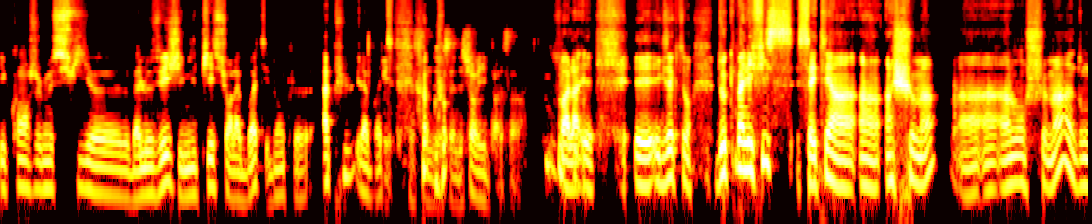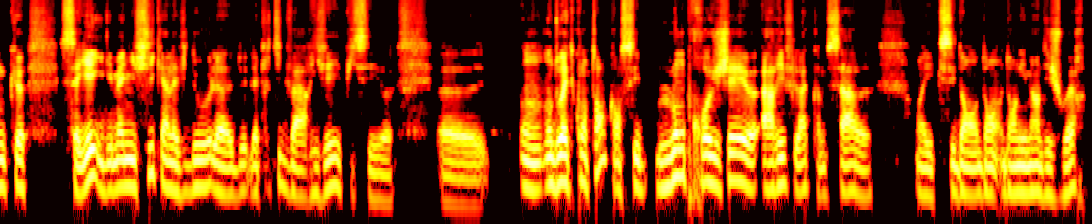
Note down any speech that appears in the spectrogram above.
et quand je me suis, heu, bah, levé, j'ai mis le pied sur la boîte et donc heu, a pu la boîte. ça ça ne ça ne survit pas ça. Voilà et et exactement. Donc Maléfice, ça a été un un un chemin, un long chemin donc heu, ça y est, il est magnifique, hein, la vidéo, la de la critique va arriver et puis c'est, on on doit être content quand ces longs projets, heu, arrivent là comme ça, et que c'est dans dans les mains des joueurs.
